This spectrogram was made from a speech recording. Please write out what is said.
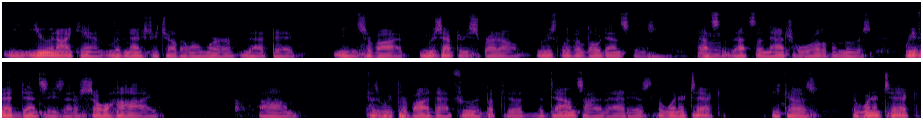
You and I can't live next to each other when we're that big and survive. Moose have to be spread out. Moose live at low densities. That's Mm. that's the natural world of a moose. We've had densities that are so high because we provide that food. But the, the downside of that is the winter tick, because the winter tick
